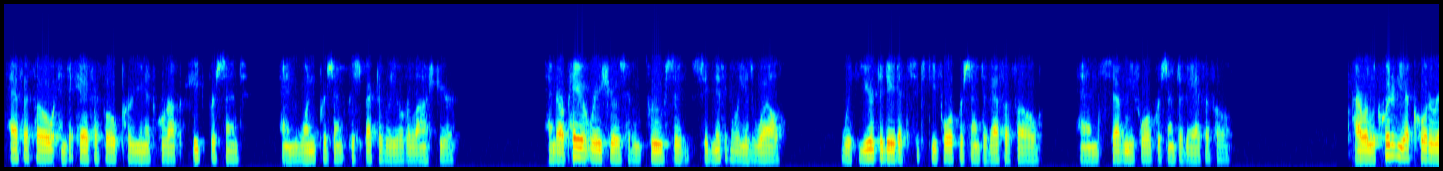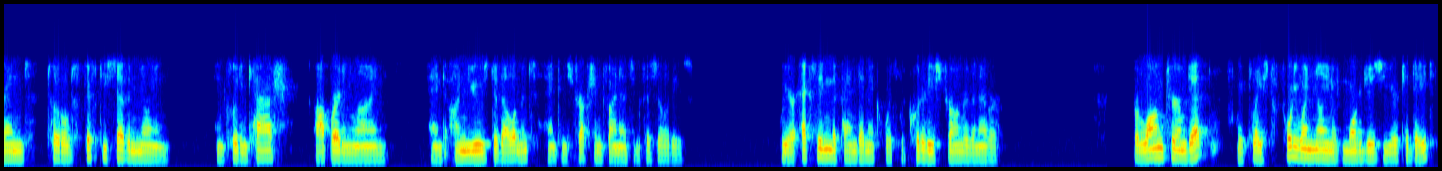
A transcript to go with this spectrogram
FFO and AFFO per unit were up 8% and 1% respectively over last year. And our payout ratios have improved significantly as well, with year to date at 64% of FFO and 74% of AFFO. Our liquidity at quarter end totaled 57 million, including cash, operating line, and unused development and construction financing facilities. We are exiting the pandemic with liquidity stronger than ever. For long-term debt, we placed 41 million of mortgages year to date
